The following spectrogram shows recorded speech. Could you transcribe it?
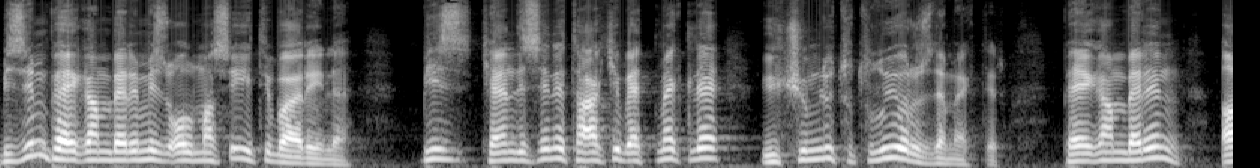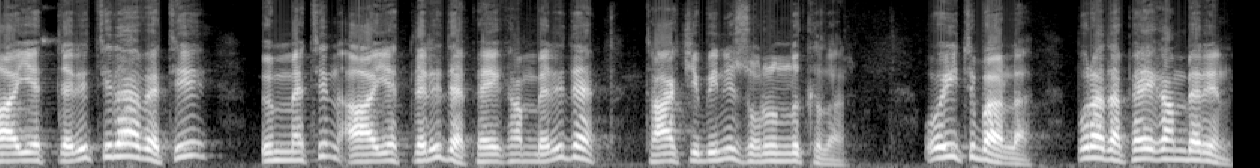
bizim peygamberimiz olması itibariyle biz kendisini takip etmekle yükümlü tutuluyoruz demektir. Peygamberin ayetleri tilaveti, ümmetin ayetleri de peygamberi de takibini zorunlu kılar. O itibarla burada peygamberin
